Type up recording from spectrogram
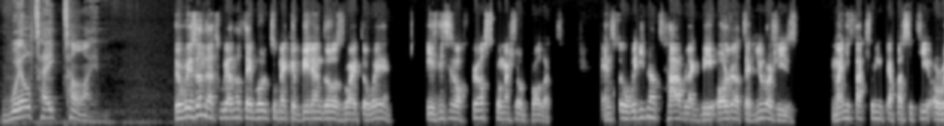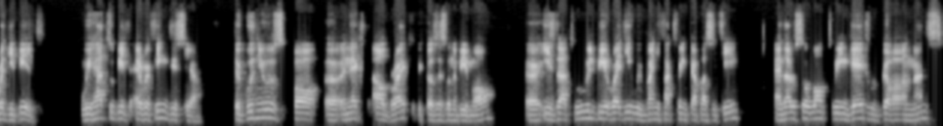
will take time. The reason that we are not able to make a billion doses right away is this is our first commercial product. And so we did not have like the older technologies, manufacturing capacity already built. We had to build everything this year. The good news for uh, a next outbreak, because there's going to be more, uh, is that we will be ready with manufacturing capacity and also want to engage with governments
